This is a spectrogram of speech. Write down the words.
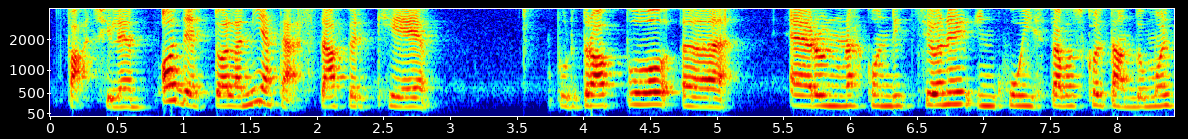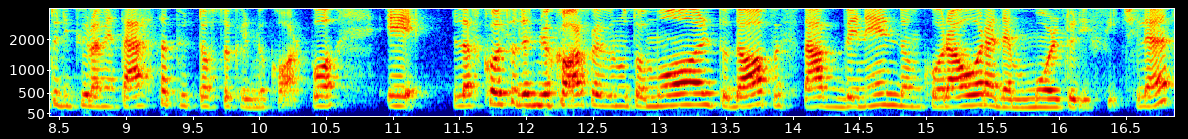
facile. Ho detto alla mia testa perché purtroppo eh, ero in una condizione in cui stavo ascoltando molto di più la mia testa piuttosto che il mio corpo e l'ascolto del mio corpo è venuto molto dopo sta avvenendo ancora ora ed è molto difficile.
